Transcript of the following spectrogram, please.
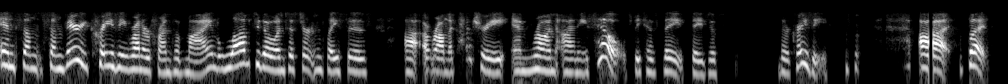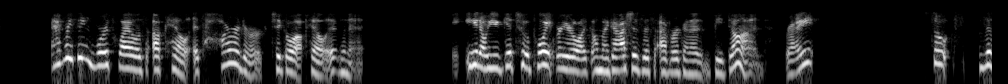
and some some very crazy runner friends of mine love to go into certain places uh, around the country and run on these hills because they they just they're crazy. uh, but everything worthwhile is uphill. It's harder to go uphill, isn't it? You know, you get to a point where you're like, oh my gosh, is this ever going to be done? Right? So the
